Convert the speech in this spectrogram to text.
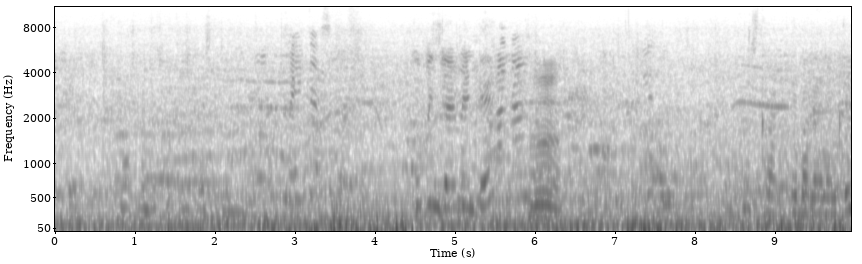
म्हणजे खूप इंटरेस्टिंग खूप एन्जॉयमेंट आहे. हम्म. मस्त वाटते बघायला इथे.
